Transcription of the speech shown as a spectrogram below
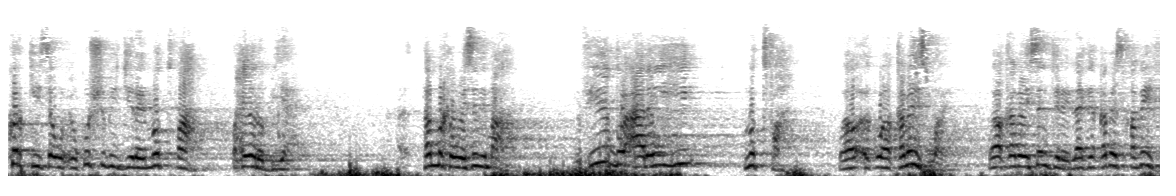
Korkiisa wuxuu ku shubi jiray nudfa wax yaroo biyaha. Tan marka weysadii ma aha. Yufiidu calayhi nudfa. Waa qabays waay waa qabaysan jiray laakiin qabays khafiif.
